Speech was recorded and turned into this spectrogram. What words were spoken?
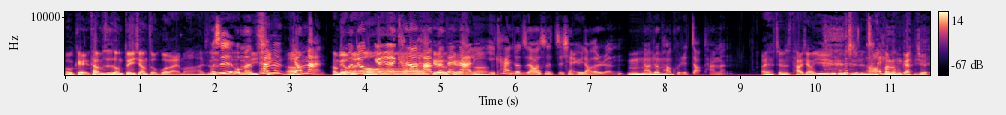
OK，他们是从对象走过来吗？还是不是？我们他们比较慢，我们就远远看到他们在那里，一看就知道是之前遇到的人，然后就跑过去找他们。哎呀，真是他乡遇故知 哈，那种感觉，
